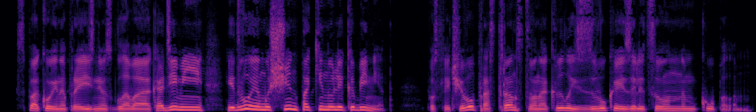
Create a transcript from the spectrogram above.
— спокойно произнес глава Академии, и двое мужчин покинули кабинет, после чего пространство накрылось звукоизоляционным куполом.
